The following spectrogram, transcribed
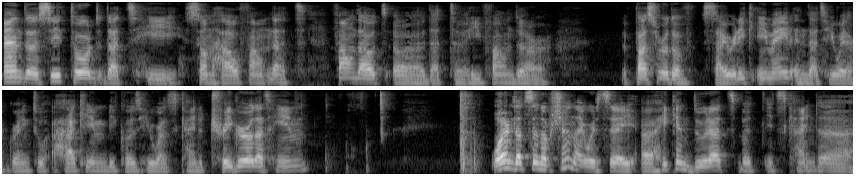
And uh, C told that he somehow found that found out uh, that uh, he found uh, the password of Cyrillic email and that he were going to hack him because he was kind of triggered at him. Well, that's an option, I would say. Uh, he can do that, but it's kind of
